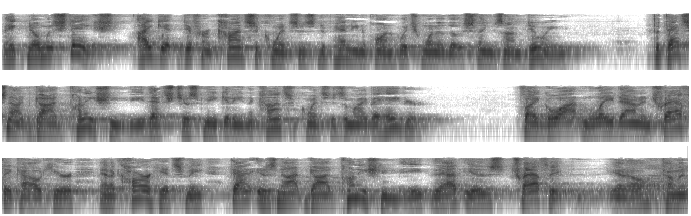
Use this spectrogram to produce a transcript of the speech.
make no mistakes. I get different consequences depending upon which one of those things I'm doing. But that's not God punishing me. That's just me getting the consequences of my behavior. If I go out and lay down in traffic out here and a car hits me, that is not God punishing me. That is traffic, you know, coming.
